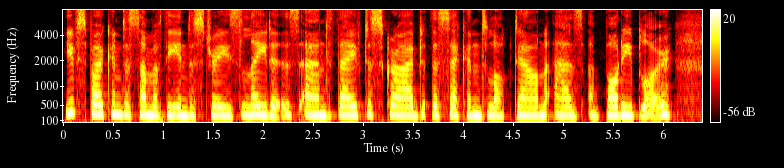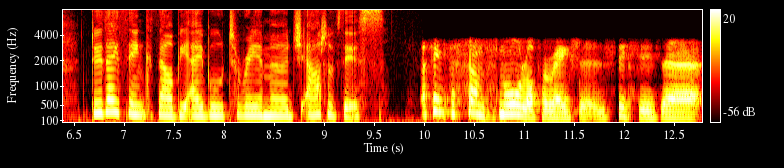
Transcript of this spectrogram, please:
You've spoken to some of the industry's leaders and they've described the second lockdown as a body blow. Do they think they'll be able to re emerge out of this? I think for some small operators, this is a,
